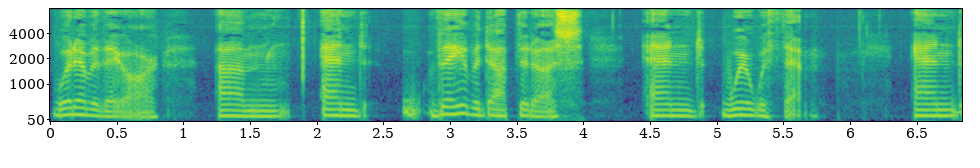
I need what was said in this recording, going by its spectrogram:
whatever they are. Um, and they have adopted us and we're with them. And,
